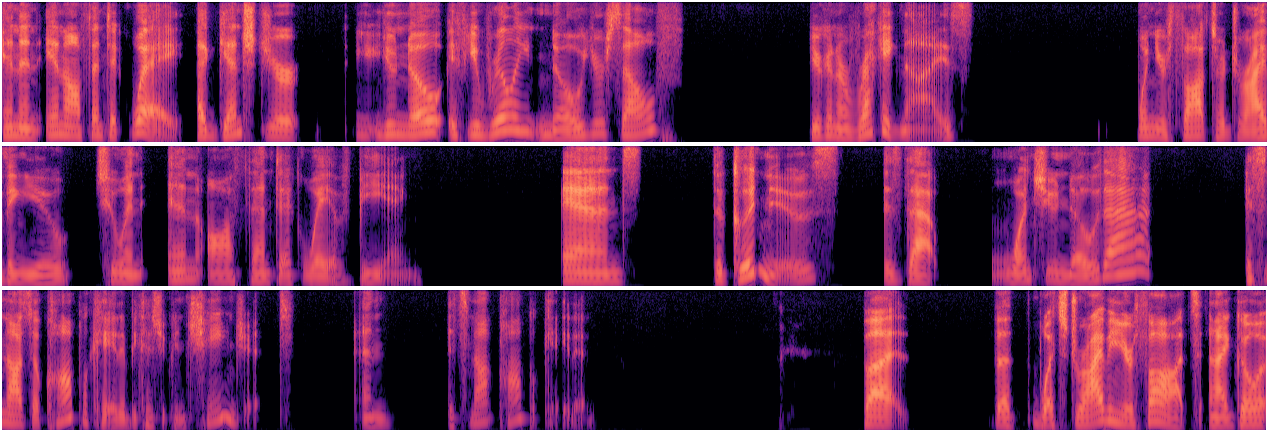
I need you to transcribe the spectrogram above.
in an inauthentic way against your, you know, if you really know yourself, you're going to recognize when your thoughts are driving you to an inauthentic way of being. And the good news is that once you know that, it's not so complicated because you can change it. And it's not complicated but the what's driving your thoughts and i go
